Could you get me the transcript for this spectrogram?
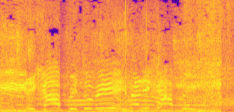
I capi, tu vivi, capi!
